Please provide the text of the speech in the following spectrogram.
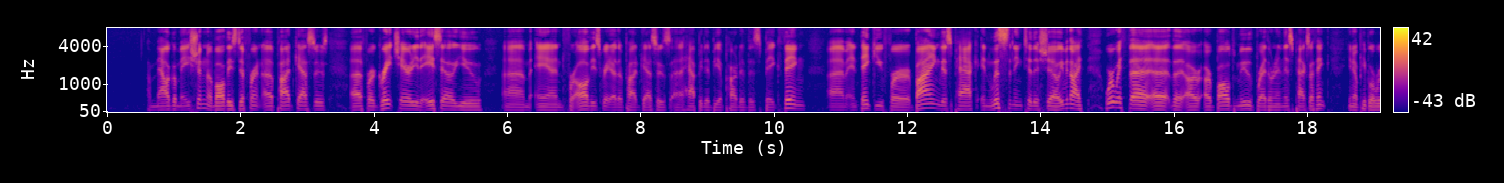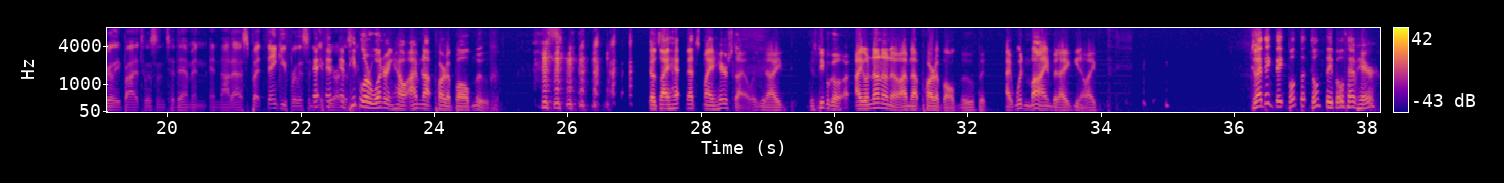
amalgamation of all these different uh, podcasters uh, for a great charity, the ACLU, um, and for all these great other podcasters. Uh, happy to be a part of this big thing. Um, and thank you for buying this pack and listening to the show. Even though I, we're with uh, uh, the, our, our bald move brethren in this pack, so I think you know people really bought it to listen to them and, and not us. But thank you for listening. and, if you are, and listening people to are wondering how I'm not part of Bald Move because I ha- that's my hairstyle. You know, I because people go, I go, no, no, no, I'm not part of Bald Move, but I wouldn't mind, but I, you know, I because I think they both don't they both have hair.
